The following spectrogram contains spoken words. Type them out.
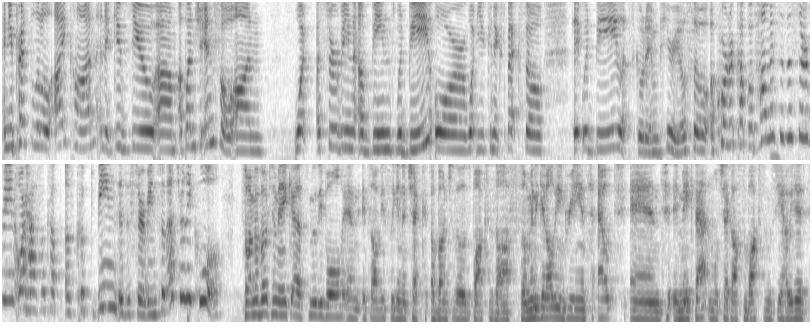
and you press the little icon and it gives you um, a bunch of info on what a serving of beans would be or what you can expect so it would be let's go to imperial so a quarter cup of hummus is a serving or half a cup of cooked beans is a serving so that's really cool So I'm about to make a smoothie bowl, and it's obviously gonna check a bunch of those boxes off. So I'm gonna get all the ingredients out and make that, and we'll check off some boxes and see how we did.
